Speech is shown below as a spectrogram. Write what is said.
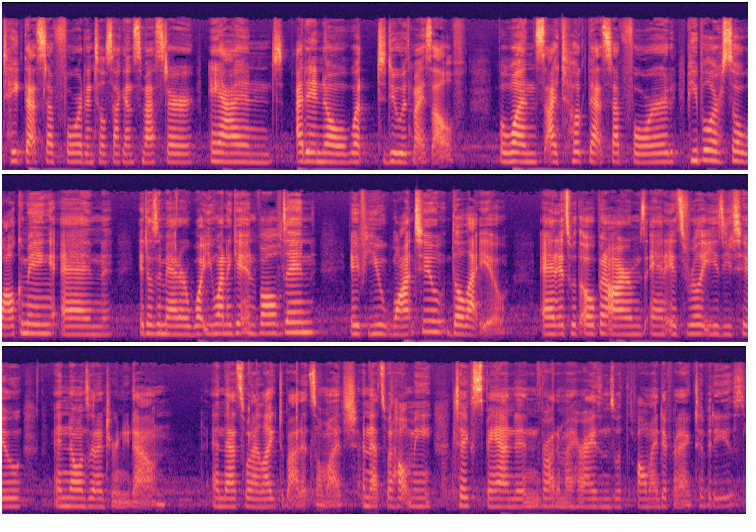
take that step forward until second semester and I didn't know what to do with myself. But once I took that step forward, people are so welcoming and it doesn't matter what you want to get involved in. If you want to, they'll let you. And it's with open arms and it's really easy to, and no one's going to turn you down. And that's what I liked about it so much. And that's what helped me to expand and broaden my horizons with all my different activities.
